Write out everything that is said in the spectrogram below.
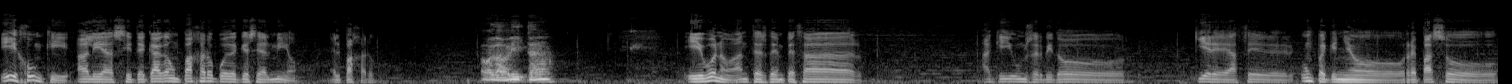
Y Junki, alias si te caga un pájaro puede que sea el mío, el pájaro. Hola, ahorita. Y bueno, antes de empezar, aquí un servidor quiere hacer un pequeño repaso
